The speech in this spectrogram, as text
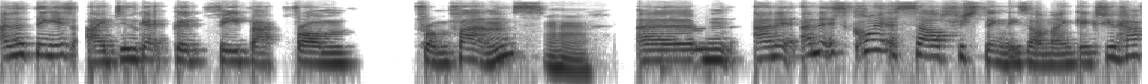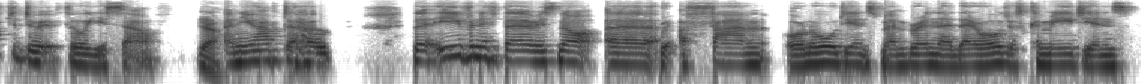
and the thing is, I do get good feedback from from fans, Mhm. Um, and it and it's quite a selfish thing. These online gigs, you have to do it for yourself, Yeah. and you have to hope that even if there is not a, a fan or an audience member in there, they're all just comedians.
